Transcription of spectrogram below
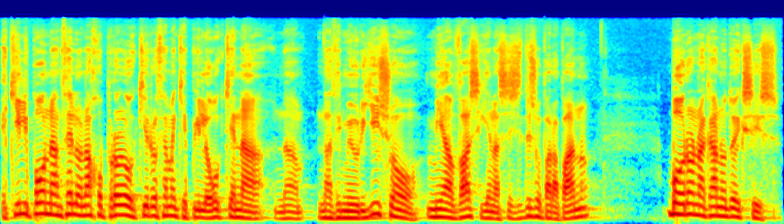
Εκεί λοιπόν, αν θέλω να έχω πρόλογο, κύριο θέμα και επίλογο και να, να, να δημιουργήσω μια βάση για να συζητήσω παραπάνω, μπορώ να κάνω το εξής.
